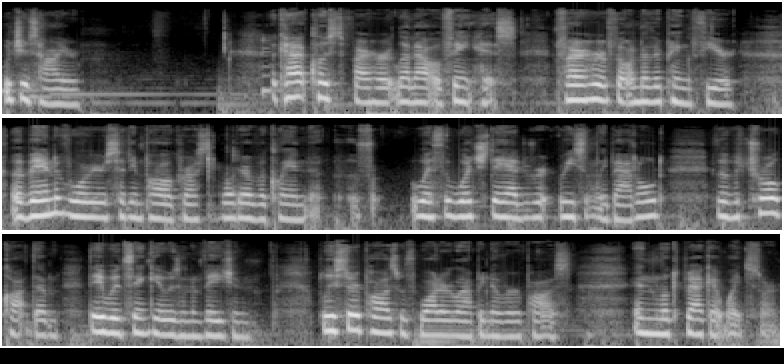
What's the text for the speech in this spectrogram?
which is higher. A cat close to Fireheart let out a faint hiss, Fireheart felt another pang of fear. A band of warriors setting paw across the border of a clan with which they had re- recently battled. If a patrol caught them, they would think it was an invasion. Bluestar paused with water lapping over her paws and looked back at Whitestorm.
